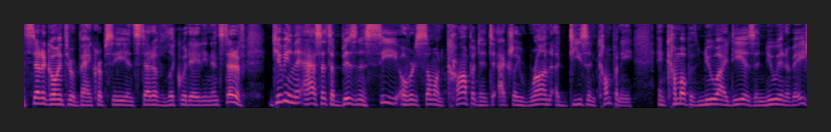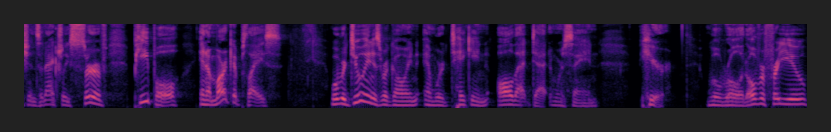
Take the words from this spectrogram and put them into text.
instead of going through a bankruptcy, instead of liquidating, instead of giving the assets of business C over to someone competent to actually run a decent company and come up with new ideas and new innovations and actually serve people in a marketplace, what we're doing is we're going and we're taking all that debt and we're saying, here, we'll roll it over for you.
